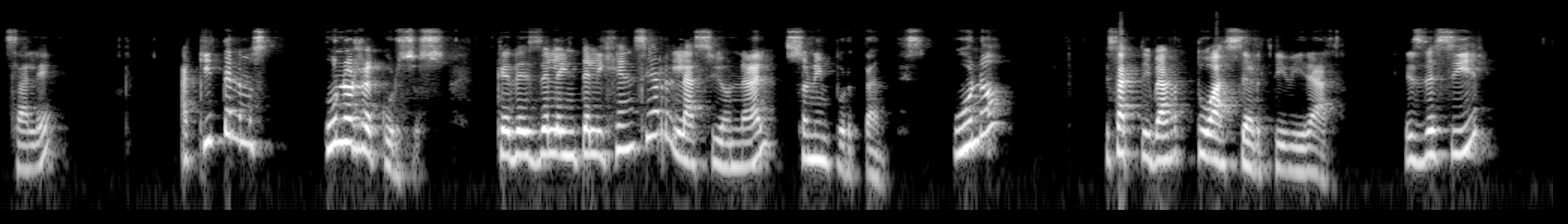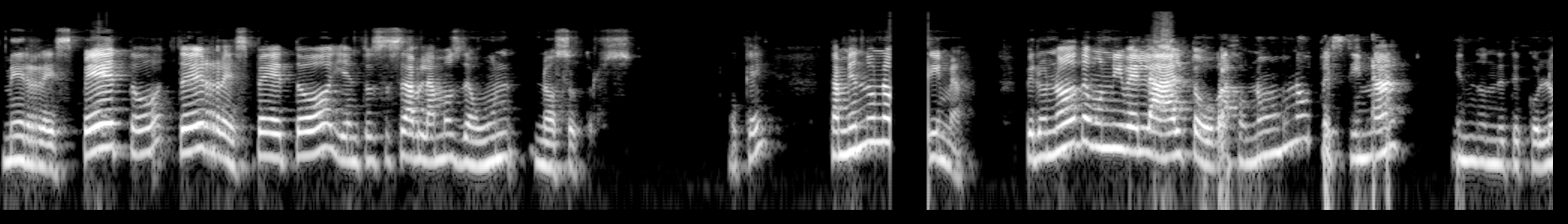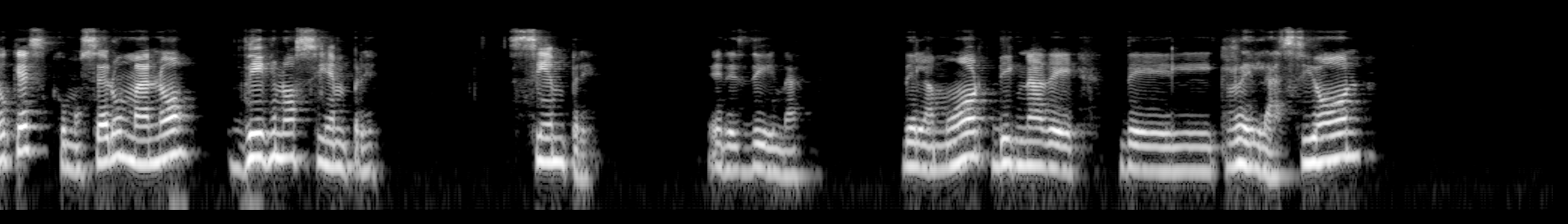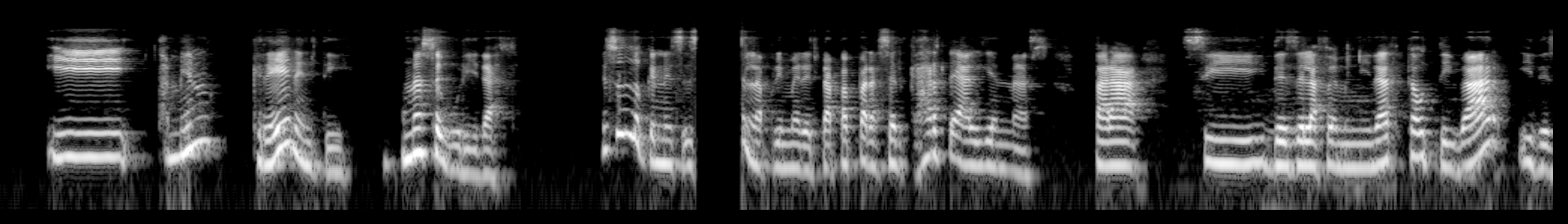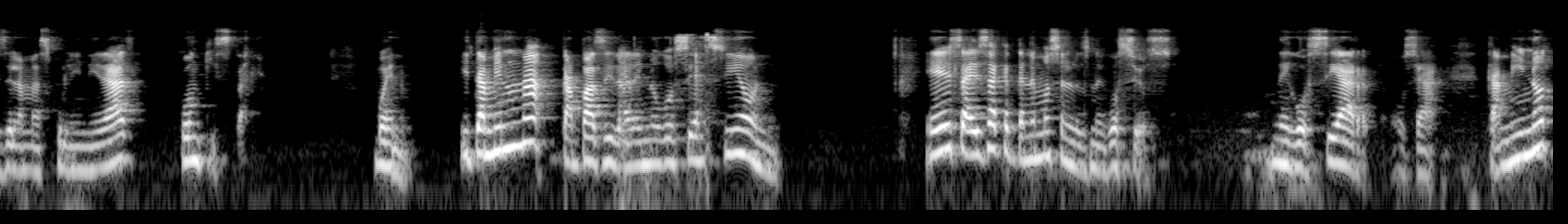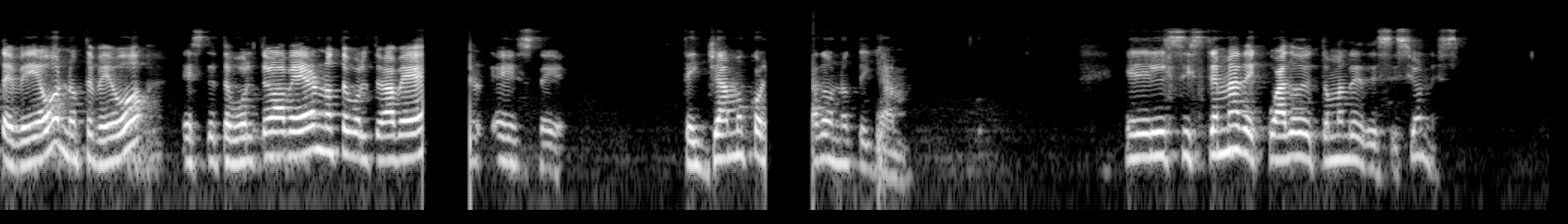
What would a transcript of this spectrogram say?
¿Sale? Aquí tenemos unos recursos que desde la inteligencia relacional son importantes. Uno es activar tu asertividad, es decir, me respeto, te respeto y entonces hablamos de un nosotros. ¿Ok? También de una autoestima, pero no de un nivel alto o bajo, no, una autoestima en donde te coloques como ser humano digno siempre. Siempre eres digna del amor, digna de, de relación y también creer en ti, una seguridad. Eso es lo que necesitas en la primera etapa para acercarte a alguien más, para si desde la feminidad cautivar y desde la masculinidad conquistar. Bueno, y también una capacidad de negociación. Esa, esa que tenemos en los negocios. Negociar, o sea, camino, te veo, no te veo, este, te volteo a ver, no te volteo a ver, este, te llamo con no te llamo. El sistema adecuado de toma de decisiones.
